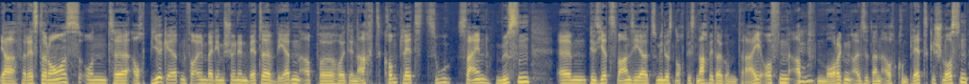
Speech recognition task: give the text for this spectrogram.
Ja, Restaurants und äh, auch Biergärten, vor allem bei dem schönen Wetter, werden ab äh, heute Nacht komplett zu sein müssen. Ähm, bis jetzt waren sie ja zumindest noch bis Nachmittag um drei offen, ab mhm. morgen also dann auch komplett geschlossen,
